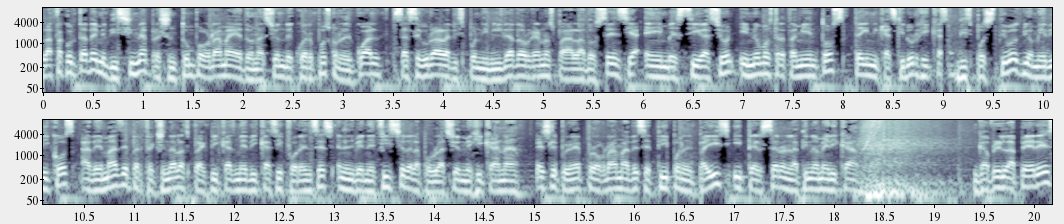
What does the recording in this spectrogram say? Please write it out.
La Facultad de Medicina presentó un programa de donación de cuerpos con el cual se asegura la disponibilidad de órganos para la docencia e investigación y nuevos tratamientos, técnicas quirúrgicas, dispositivos biomédicos, además de perfeccionar las prácticas médicas y forenses en el beneficio de la población mexicana. Es el primer programa de ese tipo en el país y tercero en Latinoamérica. Gabriela Pérez,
